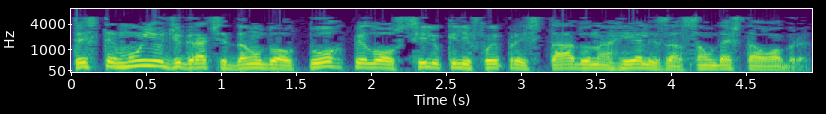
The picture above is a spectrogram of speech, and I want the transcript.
Testemunho de gratidão do autor pelo auxílio que lhe foi prestado na realização desta obra.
